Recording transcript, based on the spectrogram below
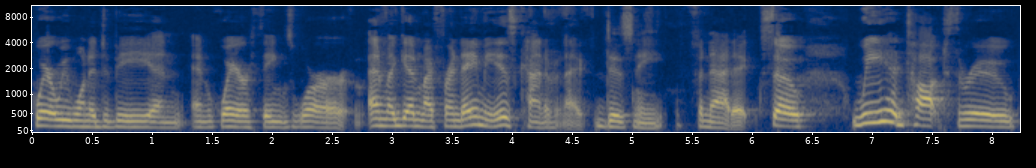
where we wanted to be and and where things were. And again, my friend Amy is kind of a Disney fanatic, so we had talked through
